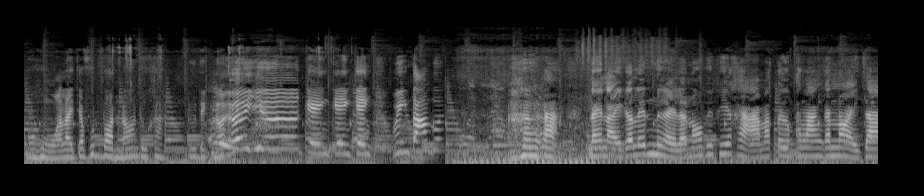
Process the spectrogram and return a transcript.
โมโหอะไรจะฟุตบอลเนาะดูค่ะ ดูเด็กน้อยเอ้ยเยอะเก่งเก่งเก่งวิ่งตามด้วยอะไหนๆก็เล่นเหนื่อยแล้วเนาะพี่ๆขามาเติมพลังกันหน่อยจ้า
